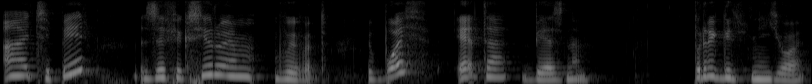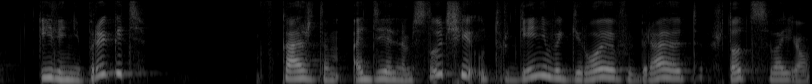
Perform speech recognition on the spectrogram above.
А теперь зафиксируем вывод. Любовь — это бездна. Прыгать в нее или не прыгать в каждом отдельном случае у Тургенева герои выбирают что-то свое.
